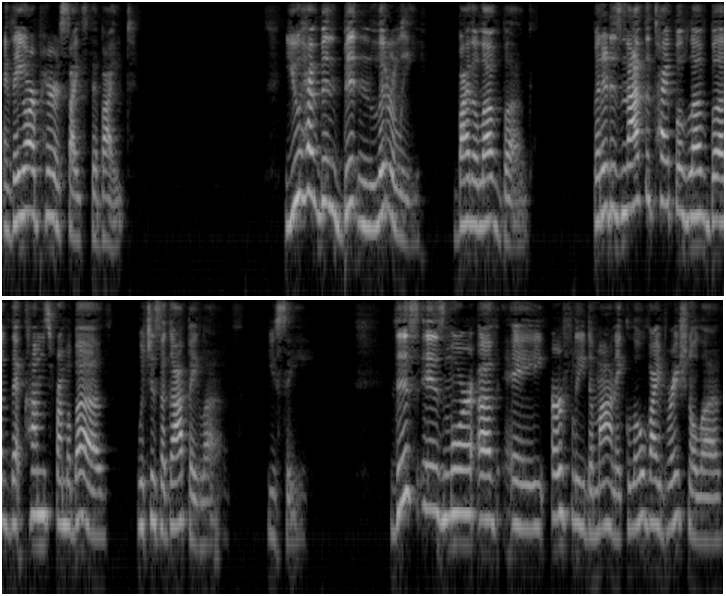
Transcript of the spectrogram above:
and they are parasites that bite. You have been bitten literally by the love bug. But it is not the type of love bug that comes from above, which is agape love, you see. This is more of a earthly, demonic, low vibrational love,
